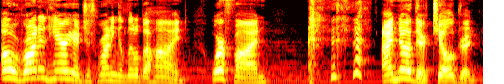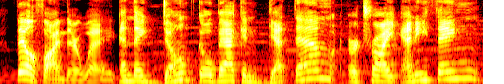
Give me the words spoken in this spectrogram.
Oh, Ron and Harry are just running a little behind. We're fine. I know they're children. They'll find their way. And they don't go back and get them or try anything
